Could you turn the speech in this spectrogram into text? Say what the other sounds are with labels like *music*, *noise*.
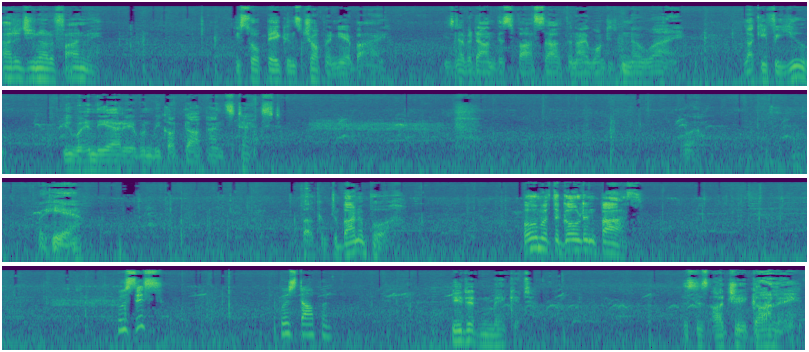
How did you know to find me? He saw Pagan's chopper nearby. He's never down this far south, and I wanted to know why. Lucky for you, we were in the area when we got Darpan's text. Well, we're here. Welcome to Banapur, home of the Golden Path. Who's this? Where's Darpan? He didn't make it. This is Ajay Ghale,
